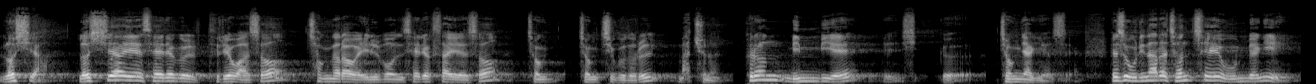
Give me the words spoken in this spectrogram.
러시아. 러시아의 세력을 들여와서 청나라와 일본 세력 사이에서 정, 정치 구도를 맞추는 그런 민비의 그 정략이었어요. 그래서 우리나라 전체의 운명이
